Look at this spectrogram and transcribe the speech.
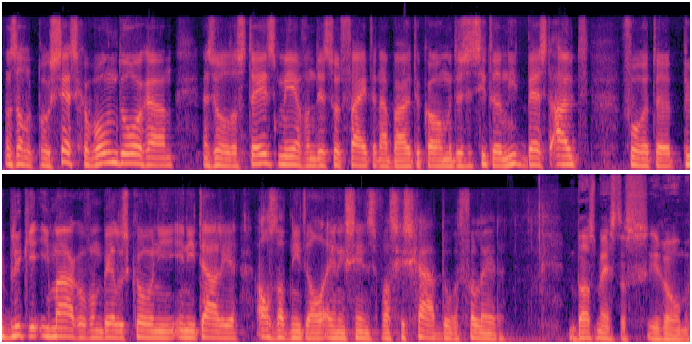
dan zal het proces gewoon doorgaan. En zullen er steeds meer van dit soort feiten naar buiten komen. Dus het ziet er niet best uit voor het uh, publieke imago van Berlusconi in Italië... als dat niet al enigszins was geschaad door het verleden. Bas Mesters in Rome.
